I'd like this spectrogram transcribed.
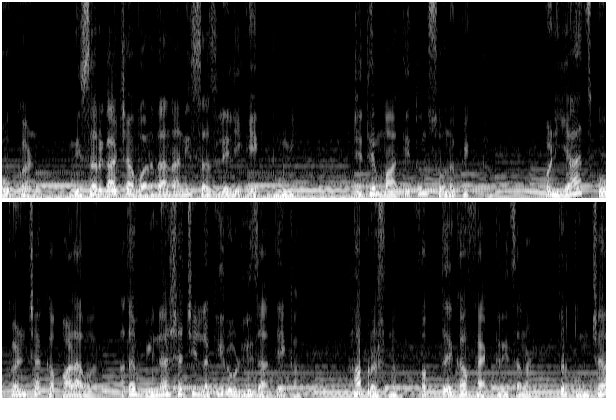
कोकण निसर्गाच्या वरदानाने सजलेली एक भूमी जिथे मातीतून सोनं पिकतं. पण याच कोकणच्या कपाळावर आता विनाशाची लकीर ओढली जाते का? हा प्रश्न फक्त एका फॅक्टरीचा नाही तर तुमच्या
